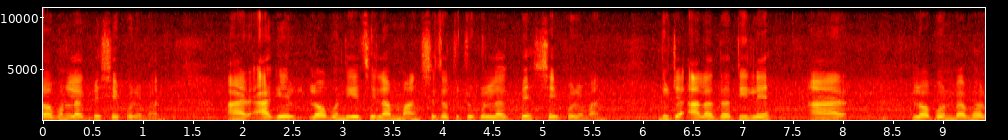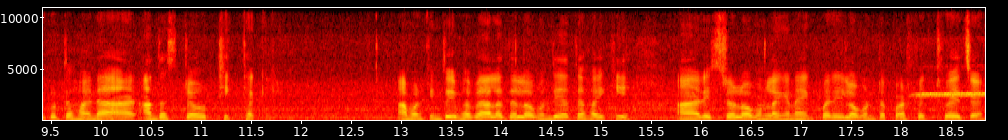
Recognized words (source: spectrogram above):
লবণ লাগবে সে পরিমাণ। আর আগের লবণ দিয়েছিলাম, মাংসে যতটুকু লাগবে সেই পরিমাণ। দুটো আলাদা দিলে আর লবণ ব্যবহার করতে হয় না আর আন্দাজটাও ঠিক থাকে। আমার কিন্তু এভাবে আলাদা লবণ দেওয়াতে হয় কি, আর এক্সট্রা লবণ লাগে না, একবার এই লবণটা পারফেক্ট হয়ে যায়।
